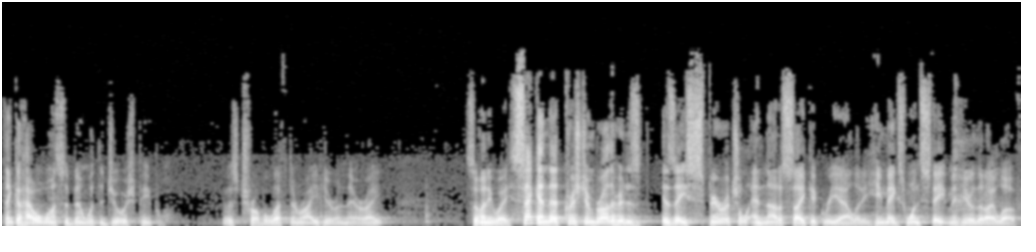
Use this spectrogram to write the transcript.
Think of how it must have been with the Jewish people. There was trouble left and right here and there, right? So, anyway, second, that Christian brotherhood is, is a spiritual and not a psychic reality. He makes one statement here that I love.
